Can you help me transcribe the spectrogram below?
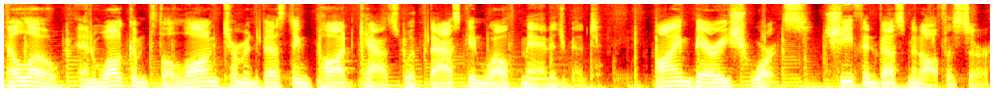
Hello, and welcome to the Long Term Investing Podcast with Baskin Wealth Management. I'm Barry Schwartz, Chief Investment Officer.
